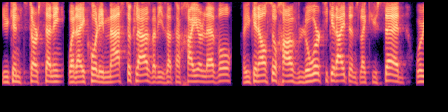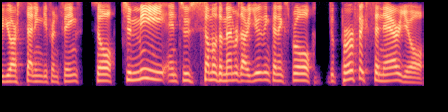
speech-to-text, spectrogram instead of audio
You can start selling what I call a masterclass that is at a higher level. You can also have lower ticket items, like you said, where you are selling different things. So to me and to some of the members that are using 10x Pro, the perfect scenario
